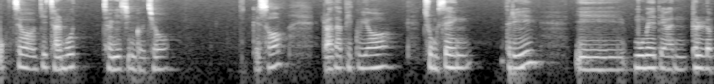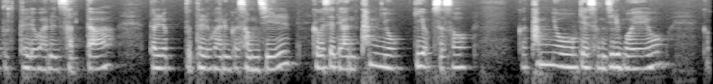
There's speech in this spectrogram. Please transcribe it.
목적이 잘못 정해진 거죠. 그래서 라다 비구여 중생들이 이 몸에 대한 들러붙으려고 하는 삿다, 들려붙으려고 하는 그 성질, 그것에 대한 탐욕이 없어서 그 탐욕의 성질이 뭐예요? 그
